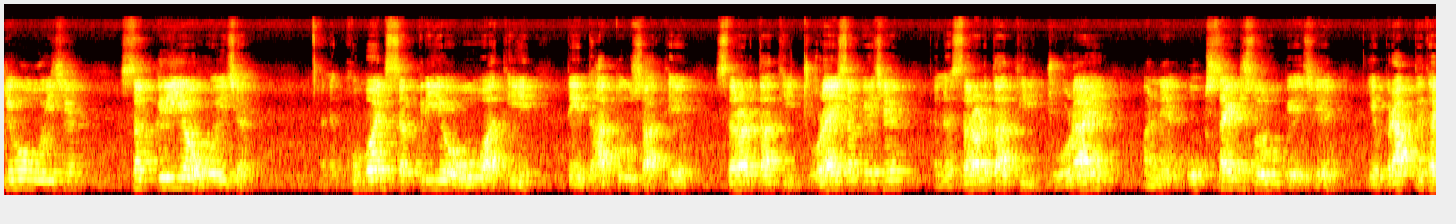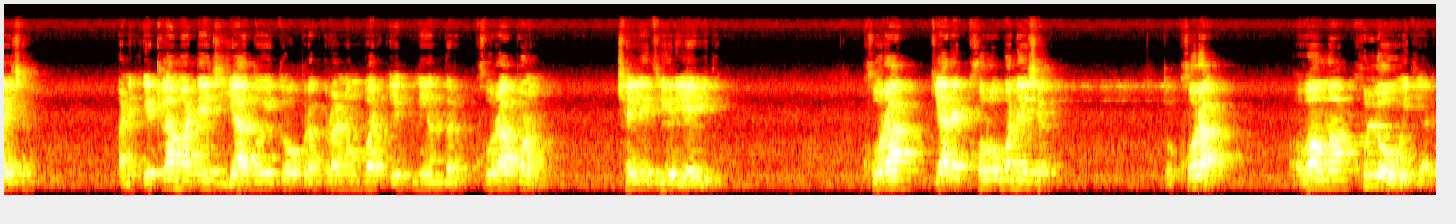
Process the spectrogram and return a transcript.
કેવો હોય છે? સક્રિય હોય છે. અને ખૂબ જ સક્રિય હોવાથી તે ધાતુ સાથે સરળતાથી જોડાઈ શકે છે અને સરળતાથી જોડાય અને ઓક્સાઇડ સ્વરૂપે છે એ પ્રાપ્ત થાય છે. અને એટલા માટે જ યાદ હોય તો પ્રકરણ નંબર એકની અંદર ખોરા પણ છેલ્લી થિયરી આવી હતી. ખોરાક ક્યારે ખોરો બને છે? તો ખોરાક હવામાં ખુલ્લો હોય ત્યારે.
